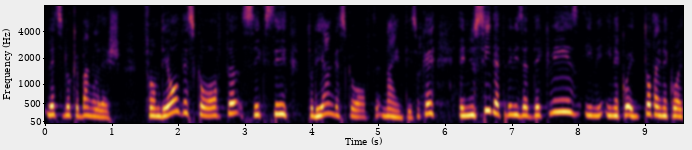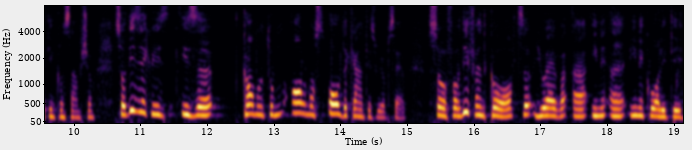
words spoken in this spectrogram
let's look at Bangladesh. From the oldest cohort, 60, to the youngest cohort, 90s, okay? And you see that there is a decrease in, in total inequality in consumption. So this decrease is uh, common to almost all the countries we observe. So for different cohorts, you have uh, in, uh, inequality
